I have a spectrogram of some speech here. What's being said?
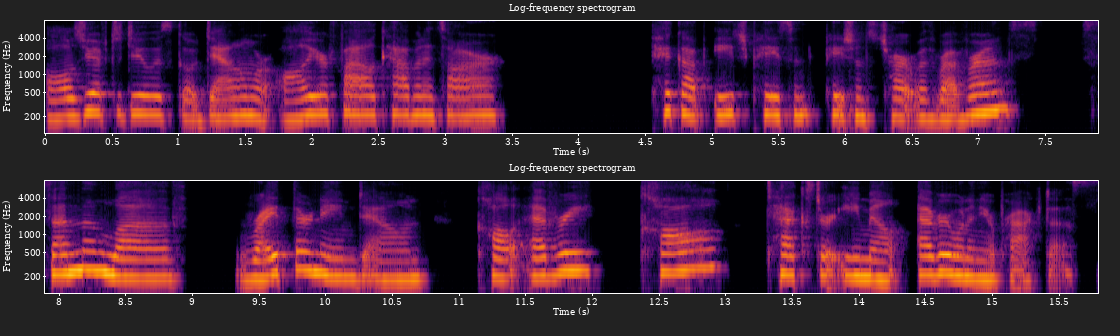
All you have to do is go down where all your file cabinets are, pick up each patient patient's chart with reverence, send them love, write their name down, call every call, text, or email everyone in your practice.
